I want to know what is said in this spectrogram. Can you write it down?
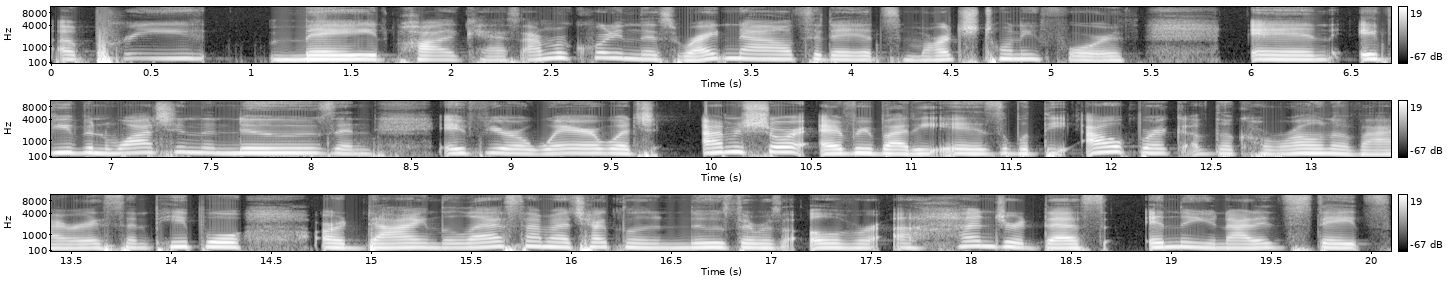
a pre made podcast. I'm recording this right now. Today it's March 24th. And if you've been watching the news and if you're aware, which I'm sure everybody is with the outbreak of the coronavirus and people are dying. The last time I checked on the news, there was over a hundred deaths in the United States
